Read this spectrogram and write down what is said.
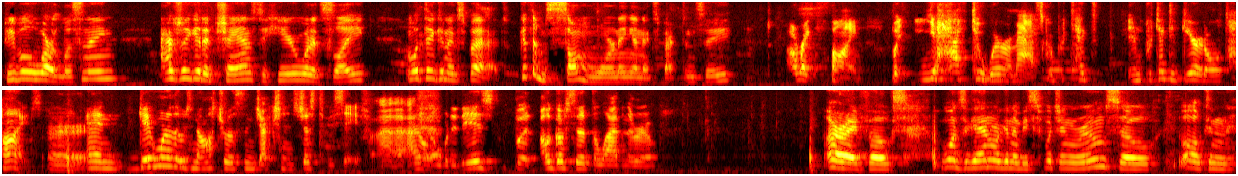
people who are listening actually get a chance to hear what it's like and what they can expect. Give them some warning and expectancy. All right, fine, but you have to wear a mask or protect in protective gear at all times. And get one of those nostrilless injections just to be safe. I, I don't know what it is, but I'll go set up the lab in the room. All right, folks. Once again, we're going to be switching rooms so you all can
